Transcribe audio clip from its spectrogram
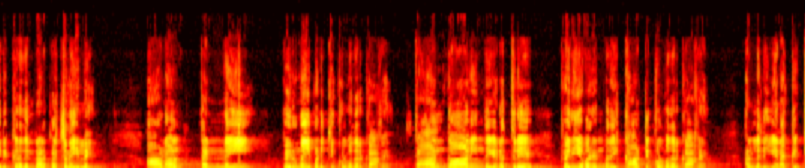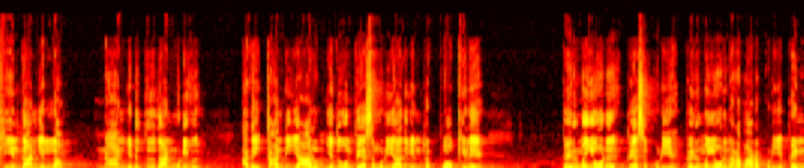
இருக்கிறது என்றால் பிரச்சனை இல்லை. ஆனால் தன்னை பெருமைப்படுத்திக் கொள்வதற்காக தான் தான் இந்த இடத்திலே பெரியவர் என்பதை காட்டிக்கொள்வதற்காக அல்லது எனக்கு கீழ்தான் எல்லாம் நான் எடுத்ததுதான் முடிவு அதை தாண்டி யாரும் எதுவும் பேச முடியாது என்ற போக்கிலே பெருமையோடு பேசக்கூடிய பெருமையோடு நடமாடக்கூடிய பெண்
